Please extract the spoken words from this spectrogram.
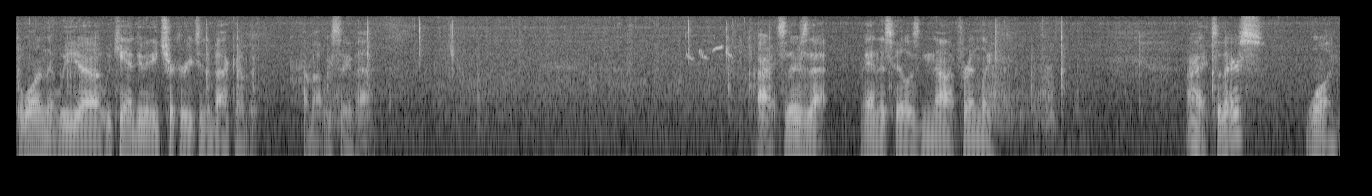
The one that we uh, we can't do any trickery to the back of it. How about we say that? Alright, so there's that. Man, this hill is not friendly. Alright, so there's one.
